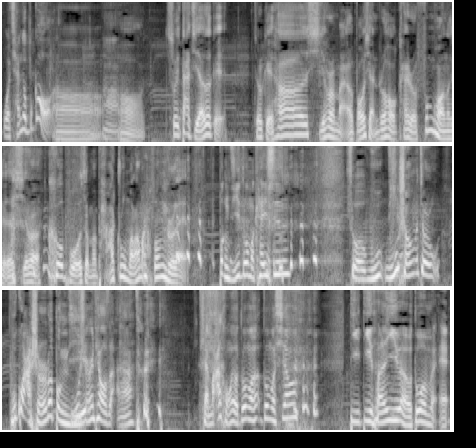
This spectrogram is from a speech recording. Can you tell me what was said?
我钱就不够了。哦哦，所以大杰子给就是给他媳妇儿买了保险之后，开始疯狂的给他媳妇儿 科普怎么爬珠穆朗玛峰之类的。蹦极多么开心，说无无绳就是不挂绳的蹦极，无绳跳伞啊！对，舔马桶有多么多么香，地地坛医院有多么美。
